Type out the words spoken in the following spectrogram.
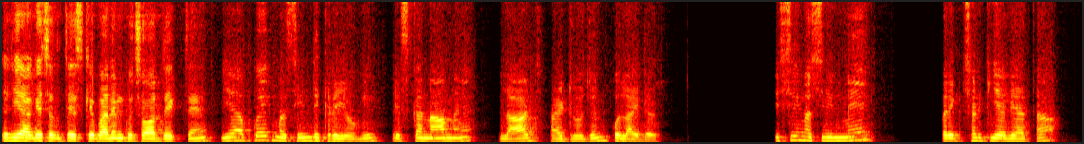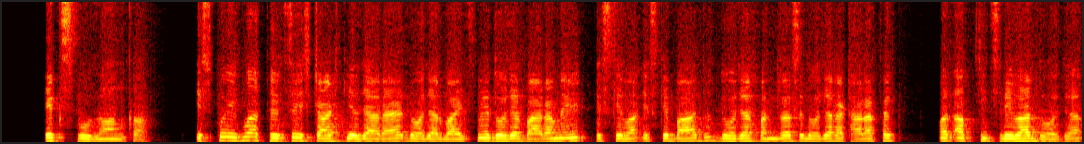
चलिए आगे चलते इसके बारे में कुछ और देखते हैं। ये आपको एक मशीन दिख रही होगी, इसका नाम है लार्ज हाइड्रोजन कोलाइडर इसी मशीन में परीक्षण किया गया था एक्सपोजान का। इसको एक बार फिर से स्टार्ट किया जा रहा है 2022 में 2012 में, इसके बाद इसके बाद 2015 से 2018 तक और अब तीसरी बार 2000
